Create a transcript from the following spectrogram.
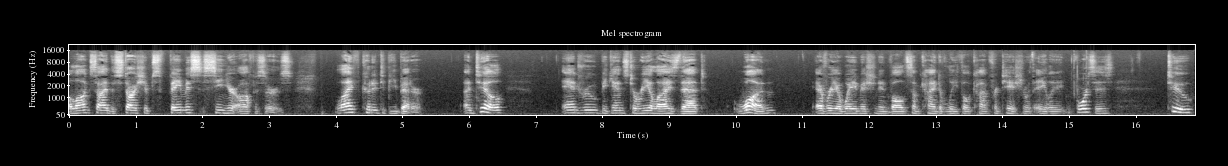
alongside the starship's famous senior officers. Life couldn't be better. Until Andrew begins to realize that, one, every away mission involved some kind of lethal confrontation with alien forces. Two,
